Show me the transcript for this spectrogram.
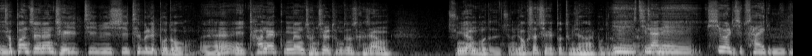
예. 첫 번째는 JTBC 태블릿 보도, 예, 이 탄핵 국면 전체를 통틀어서 가장 중요한 보도였죠. 역사책에 또 등장할 보도라고 예, 봅니다. 지난해 10월 24일입니다.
